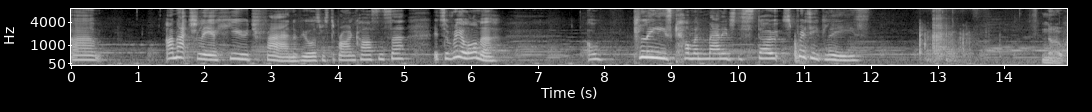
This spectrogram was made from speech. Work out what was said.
Um, I'm actually a huge fan of yours, Mr. Brian Carson, sir. It's a real honour. Oh, please come and manage the Stoats, pretty please. No.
